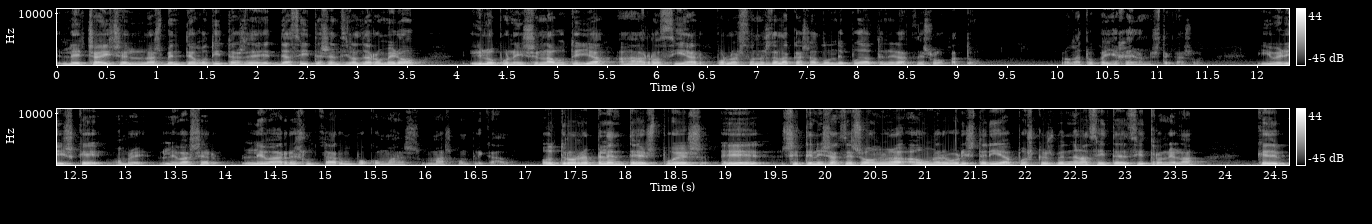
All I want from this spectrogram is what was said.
le echáis las 20 gotitas de, de aceite esencial de romero y lo ponéis en la botella a rociar por las zonas de la casa donde pueda tener acceso el gato, el gato callejero en este caso y veréis que, hombre, le va a ser, le va a resultar un poco más, más complicado. Otros repelentes, pues eh, si tenéis acceso a una, a una, arboristería, pues que os venden aceite de citronela, que,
